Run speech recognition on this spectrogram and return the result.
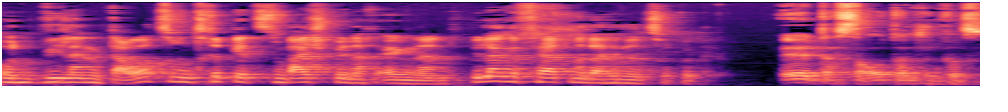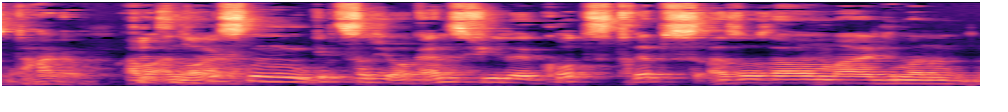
Und wie lange dauert so ein Trip jetzt zum Beispiel nach England? Wie lange fährt man da hin und zurück? Äh, Das dauert dann schon 14 Tage. Aber 14 ansonsten gibt's natürlich auch ganz viele Kurztrips, also sagen wir mal, die man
